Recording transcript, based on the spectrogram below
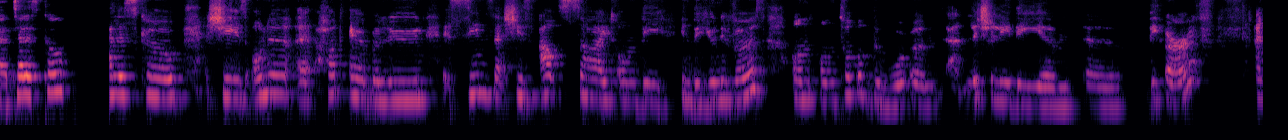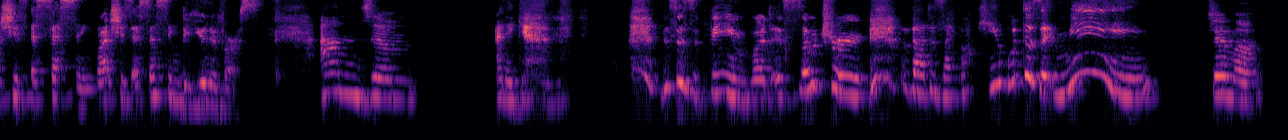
a telescope telescope she's on a, a, hot air balloon it seems that she's outside on the in the universe on on top of the um, literally the um, uh, the earth and she's assessing right she's assessing the universe and um and again this is a theme, but it's so true. That is like, okay, what does it mean, Gemma?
